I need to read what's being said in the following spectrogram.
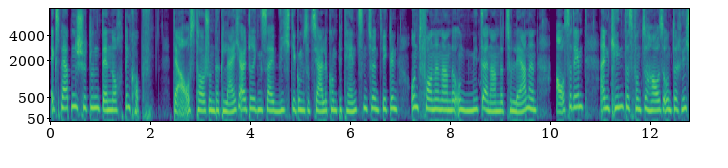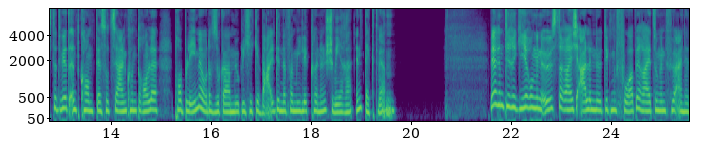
Experten schütteln dennoch den Kopf. Der Austausch unter Gleichaltrigen sei wichtig, um soziale Kompetenzen zu entwickeln und voneinander und miteinander zu lernen. Außerdem, ein Kind, das von zu Hause unterrichtet wird, entkommt der sozialen Kontrolle. Probleme oder sogar mögliche Gewalt in der Familie können schwerer entdeckt werden. Während die Regierung in Österreich alle nötigen Vorbereitungen für eine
